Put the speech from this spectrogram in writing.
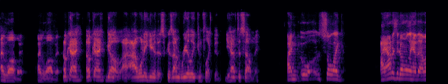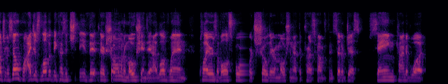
I love it. I love it. okay, okay, go. I, I want to hear this because I'm really conflicted. You have to sell me. I'm so like I honestly don't really have that much of a selling point. I just love it because it's they're showing emotions, and I love when players of all sports show their emotion at the press conference instead of just saying kind of what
